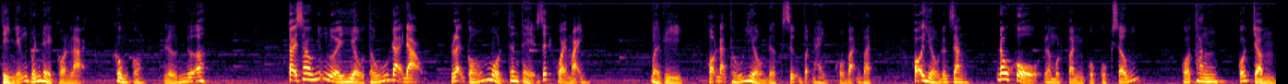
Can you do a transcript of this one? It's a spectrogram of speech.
thì những vấn đề còn lại không còn lớn nữa. Tại sao những người hiểu thấu đại đạo lại có một thân thể rất khỏe mạnh? Bởi vì họ đã thấu hiểu được sự vận hành của vạn vật. Họ hiểu được rằng đau khổ là một phần của cuộc sống. Có thăng, có trầm,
